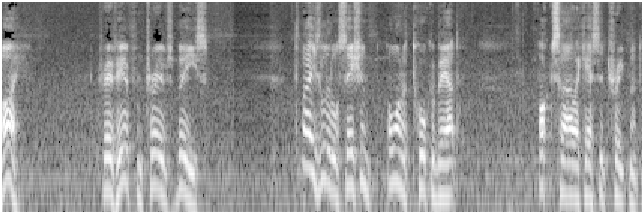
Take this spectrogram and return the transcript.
Hi, Trev here from Trev's Bees. Today's little session I want to talk about oxalic acid treatment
